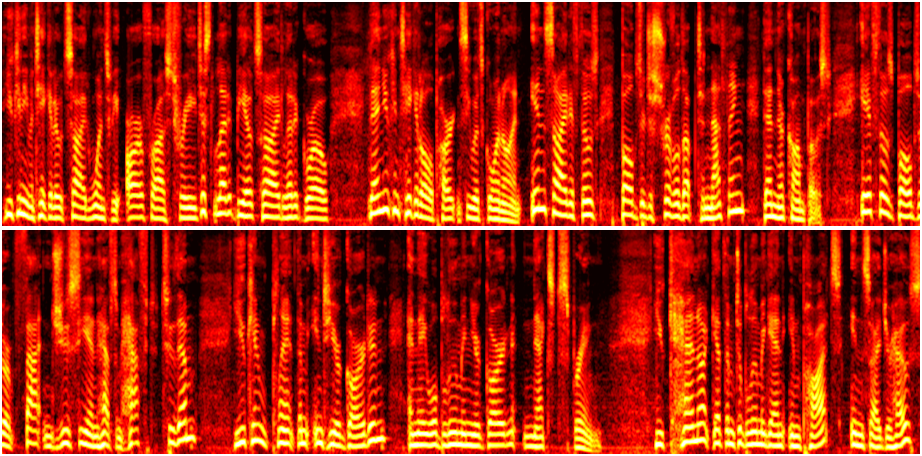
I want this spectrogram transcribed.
You can even take it outside once we are frost free. Just let it be outside, let it grow. Then you can take it all apart and see what's going on. Inside, if those bulbs are just shriveled up to nothing, then they're compost. If those bulbs are fat and juicy and have some heft to them, you can plant them into your garden and they will bloom in your garden next spring. You cannot get them to bloom again in pots inside your house,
